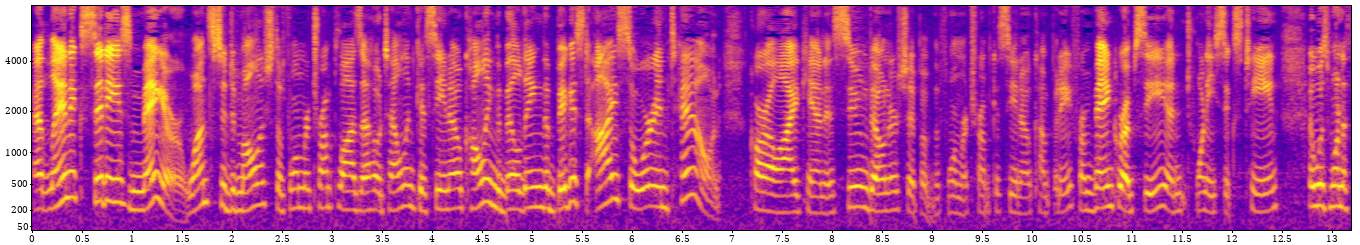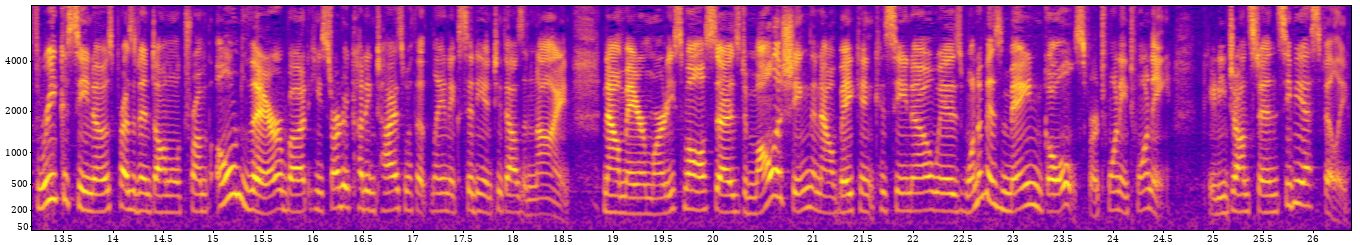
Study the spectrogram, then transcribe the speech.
Atlantic City's mayor wants to demolish the former Trump Plaza Hotel and Casino, calling the building the biggest eyesore in town. Carl Icahn assumed ownership of the former Trump Casino Company from bankruptcy in 2016. It was one of three casinos President Donald Trump owned there, but he started cutting ties with Atlantic City in 2009. Now Mayor Marty Small says demolishing the now vacant casino is one of his main goals for 2020. Katie Johnston, CBS Philly.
